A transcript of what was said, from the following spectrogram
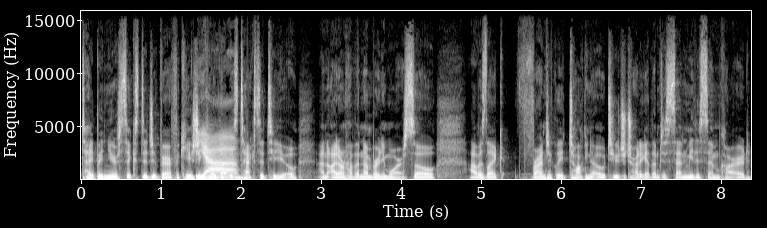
type in your six digit verification code that was texted to you, and I don't have the number anymore. So I was like frantically talking to O2 to try to get them to send me the SIM card,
